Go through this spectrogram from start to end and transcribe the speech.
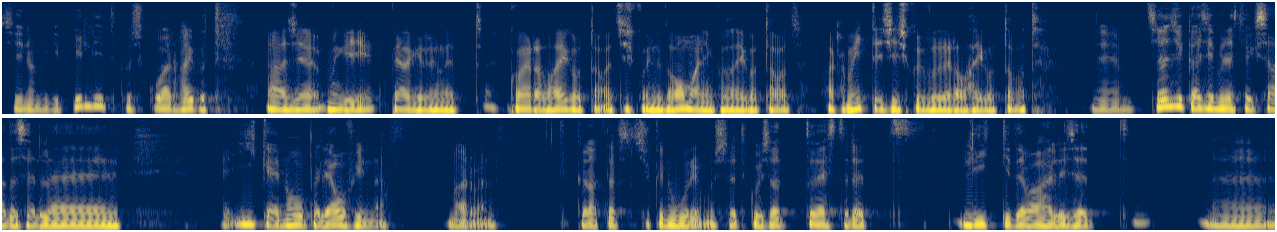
siin on mingid pildid, kus koer haigutab. aa, siin on mingi pealkiri on, et koerad haigutavad siis, kui nende omanikud haigutavad, aga mitte siis, kui võõrad haigutavad. See on siuke asi, millest võiks saada selle IG Nobeli auhinna, ma arvan. kõlab täpselt siukene uurimus, et kui sa tõestad, et liikidevahelised äh,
